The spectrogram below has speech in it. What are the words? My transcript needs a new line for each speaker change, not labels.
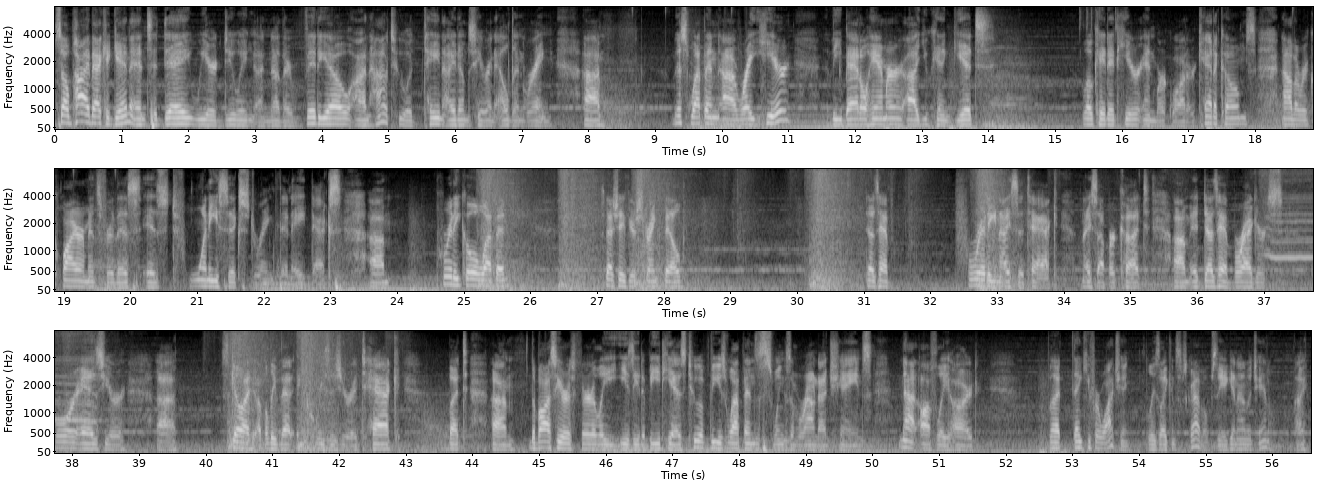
So Pi back again, and today we are doing another video on how to obtain items here in Elden Ring. Uh, this weapon uh, right here, the Battle Hammer, uh, you can get located here in Murkwater Catacombs. Now the requirements for this is 26 strength and 8 dex. Um, pretty cool weapon, especially if you're strength build does have pretty nice attack, nice uppercut. Um, it does have braggart's roar as your uh, skill. I, I, believe that increases your attack. But um, the boss here is fairly easy to beat. He has two of these weapons, swings them around on chains. Not awfully hard. But thank you for watching. Please like and subscribe. I'll see you again on the channel. Bye.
